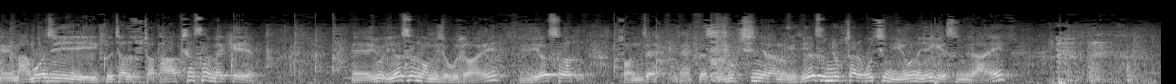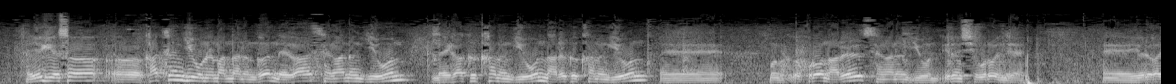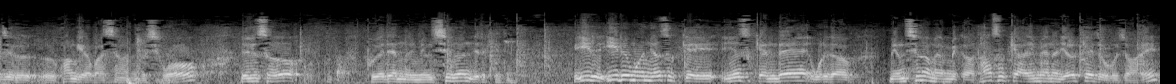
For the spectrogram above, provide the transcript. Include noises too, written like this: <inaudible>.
예, 나머지 글자들 숫자 다 합쳐서 몇 개예요? 예, 요- 여섯 놈이죠, 그죠? 예, 여섯 존재. 네, 그래서 육친이라는 게 여섯 육자를 붙인 이유는 여기 있습니다. 예. 자, 여기에서 어, 같은 기운을 만나는 건 내가 생하는 기운, 내가 극하는 기운, 나를 극하는 기운, 에, 뭐 거꾸로 나를 생하는 기운 이런 식으로 이제 에, 여러 가지 그 관계가 발생하는 것이고 여기서 부여된 명칭은 이렇게. 이름, 이름은 여섯 개 여섯 개인데 우리가 명칭은 뭡니까? 다섯 개 아니면은 열 개죠, 그죠? 예?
